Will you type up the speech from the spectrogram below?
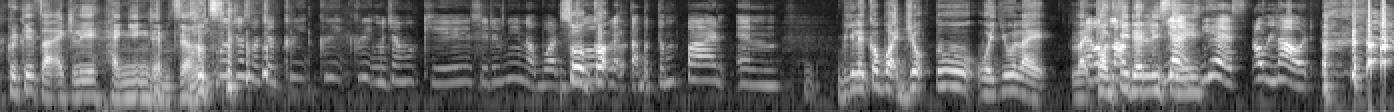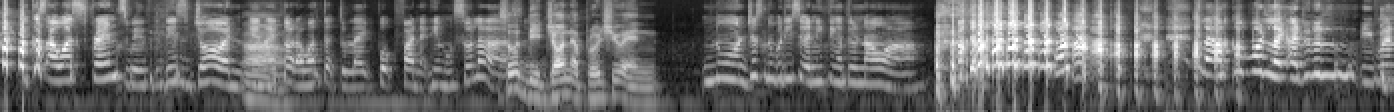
crickets are actually hanging themselves. People just macam krik krik krik macam okay, dia ni nak buat So joke kau- like tak bertempat and Bila kau buat joke tu, were you like like confidently loud. saying? Yes, yes, out loud. because I was friends with this John and I Ah. thought I wanted to like poke fun at him also lah. So did John approach you and no, just nobody said anything until now ah. like aku pun like I didn't even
